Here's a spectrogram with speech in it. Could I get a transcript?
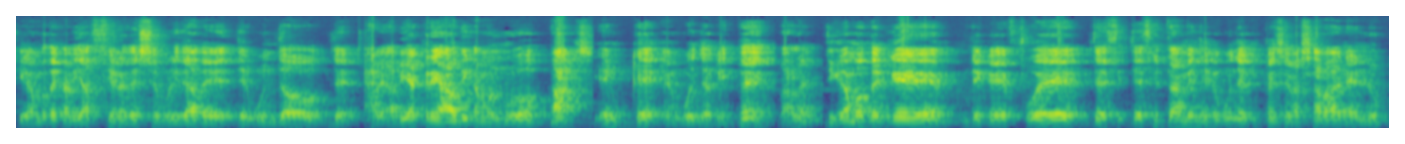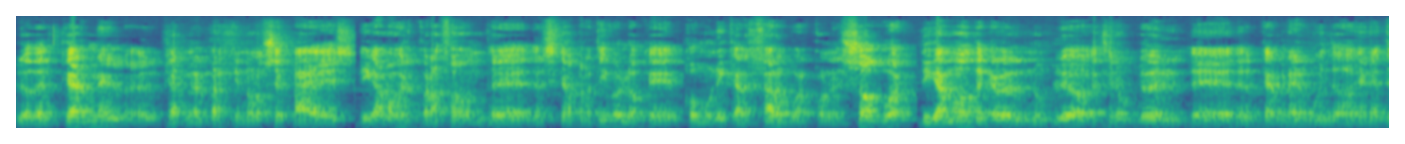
digamos de que había opciones de seguridad de, Windows, había creado, digamos, nuevos bugs en, en Windows XP, ¿vale? Digamos de que, de que fue, decir también de que Windows XP se basaba en el núcleo del kernel, el kernel para quien no lo sepa es, digamos, el corazón del sistema operativo, es lo que comunica el hardware con el software, digamos de que el núcleo, este núcleo del, kernel Windows NT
